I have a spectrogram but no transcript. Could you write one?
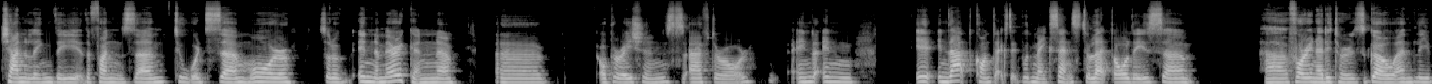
channeling the the funds um, towards uh, more sort of in American uh, uh, operations. After all, in in in that context, it would make sense to let all these um, uh, foreign editors go and leave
